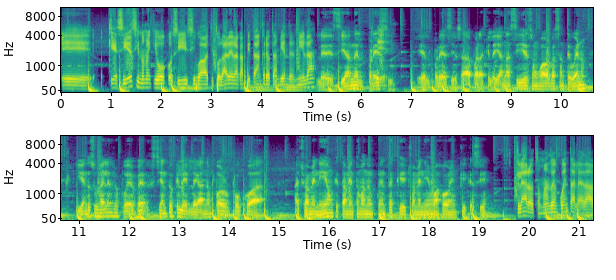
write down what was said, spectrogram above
Eh, que sí es, si no me equivoco, sí, sí jugaba titular, era capitán creo también del Milan. Le decían el Prezi, el Prezi, o sea, para que le digan así, es un jugador bastante bueno. Y viendo sus highlights lo puedes ver, siento que le, le ganan por poco a, a Chuamení, aunque también tomando en cuenta que Chuamení es más joven que que sí. Claro, tomando en cuenta la edad,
